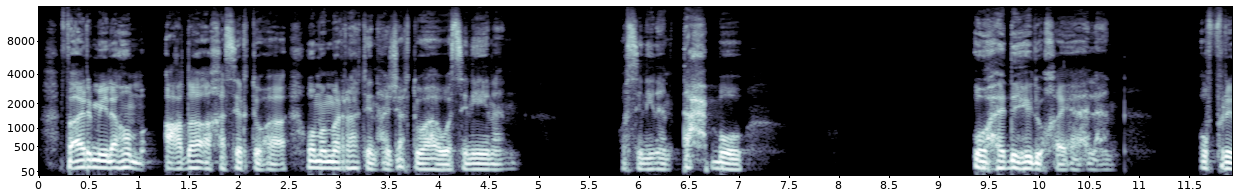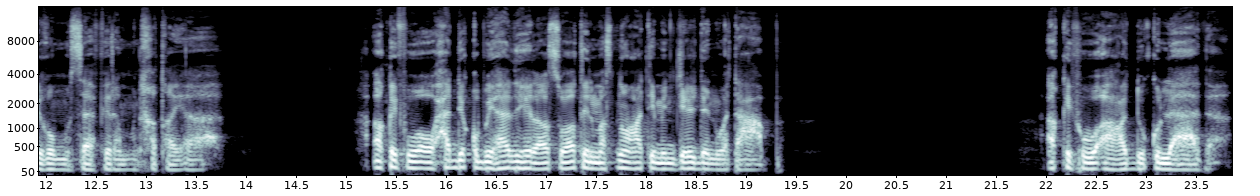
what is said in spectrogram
فأرمي لهم أعضاء خسرتها وممرات هجرتها وسنينا. وسنينا تحبو. أهدهد خيالا. أفرغ مسافرا من خطاياه. أقف وأحدق بهذه الأصوات المصنوعة من جلد وتعب. أقف وأعد كل هذا.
